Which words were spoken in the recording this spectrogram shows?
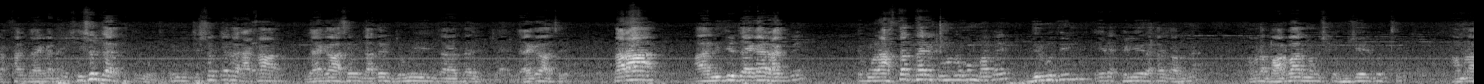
রাখার জায়গা নাই, সেসব জায়গার ক্ষেত্রে বলছি কিন্তু যেসব জায়গায় রাখার জায়গা আছে, যাদের জমি জায়গা আছে, তারা নিজের জায়গায় রাখবে এবং রাস্তার ধারে কোনো রকমভাবে দীর্ঘদিন এটা ফেলিয়ে রাখা যাবে না। আমরা বারবার মানুষকে হুঁশিয়ারি করছি, আমরা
